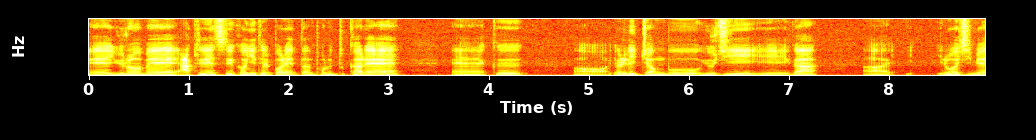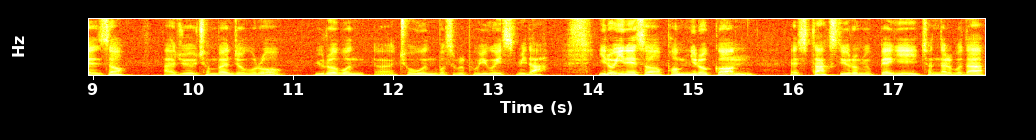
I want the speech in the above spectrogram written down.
에, 유럽의 아킬레스 건이 될 뻔했던 포르투갈의 에, 그 어, 연립정부 유지가 어, 이루어지면서 아주 전반적으로 유럽은 어, 좋은 모습을 보이고 있습니다. 이로 인해서 범유럽권 스탁스 유럽 600이 전날보다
